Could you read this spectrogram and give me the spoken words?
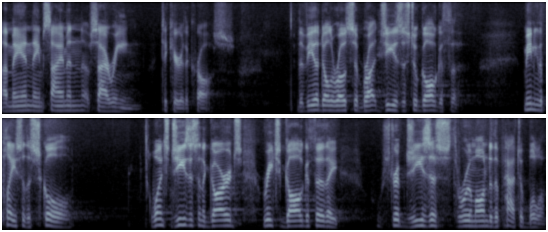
a man named Simon of Cyrene to carry the cross. The Via Dolorosa brought Jesus to Golgotha, meaning the place of the skull. Once Jesus and the guards reached Golgotha, they stripped Jesus, threw him onto the patibulum.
